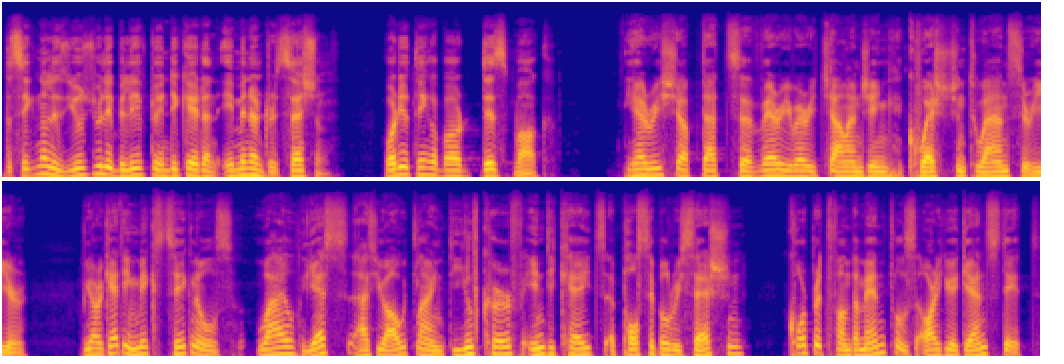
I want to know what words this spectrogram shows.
The signal is usually believed to indicate an imminent recession. What do you think about this, Mark? Yeah, Rishabh, that's a very, very challenging question to answer here. We are getting mixed signals. While, yes, as you outlined, the yield curve indicates a possible recession, corporate fundamentals argue against it.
